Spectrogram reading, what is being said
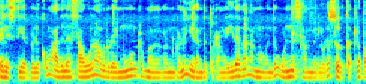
பெலிஸ்தியர்களுக்கும். அதில் சவுலும் அவருடைய மூன்று மகன்களும் இறந்து போகிறாங்க இதை தான் நம்ம வந்து ஒன்று சாமியலோட சுருக்கத்தில் பார்க்குறோம்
